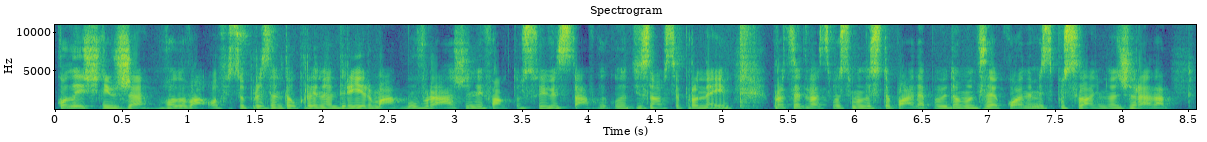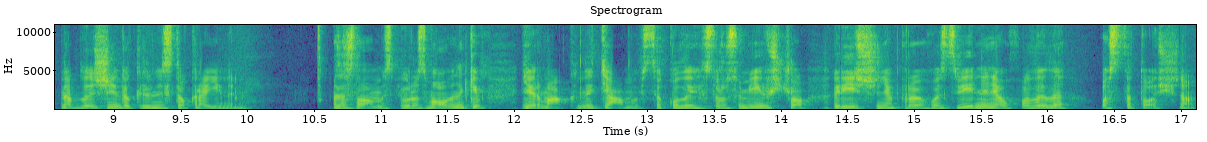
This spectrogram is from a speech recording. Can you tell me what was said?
Колишній вже голова офісу президента України Андрій Єрмак був вражений фактом своєї відставки, коли дізнався про неї. Про це 28 листопада повідомив за економіст з посиланням на джерела, наближені до керівництва країни. За словами співрозмовників, Єрмак не тямився, коли зрозумів, що рішення про його звільнення ухвалили остаточно.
